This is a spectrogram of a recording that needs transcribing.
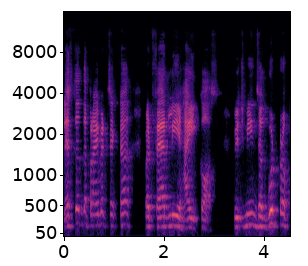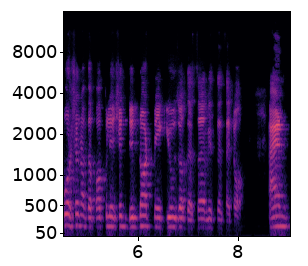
less than the private sector, but fairly high cost which means a good proportion of the population did not make use of the services at all. And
